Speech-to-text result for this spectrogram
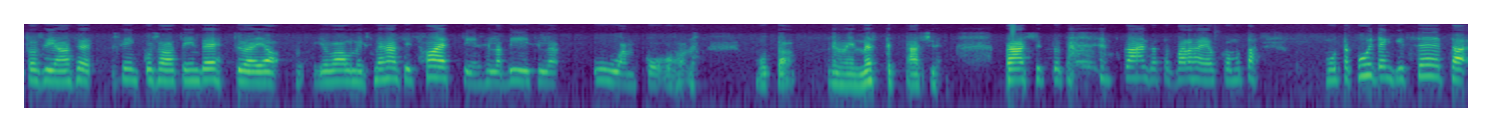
tosiaan se sinkku saatiin tehtyä ja, ja valmiiksi. Mehän siis haettiin sillä biisillä umk mutta no, en mä sitten päässyt, päässyt tota, kahden tässä parhaan joukkoon, mutta, mutta kuitenkin se, että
